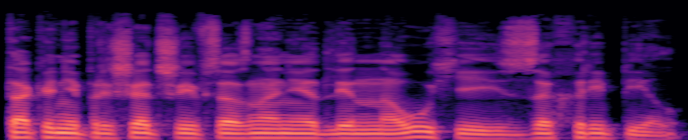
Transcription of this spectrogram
Так и не пришедший в сознание длинноухий захрипел.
